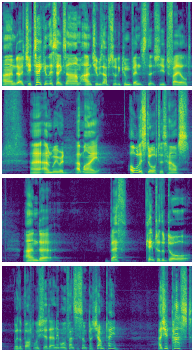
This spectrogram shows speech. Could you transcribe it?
And uh, she'd taken this exam, and she was absolutely convinced that she'd failed. Uh, and we were at my oldest daughter's house, and uh, Beth came to the door with a bottle. She said, "Anyone fancy some champagne?" And she'd passed.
